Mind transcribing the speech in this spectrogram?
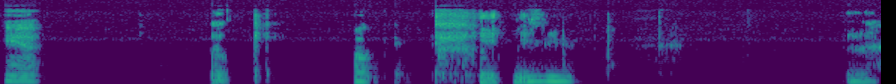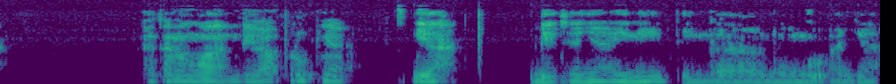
Iya. Oke. Oke. Nah. Kita nungguan di approve nya ya biasanya ini tinggal nunggu aja.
